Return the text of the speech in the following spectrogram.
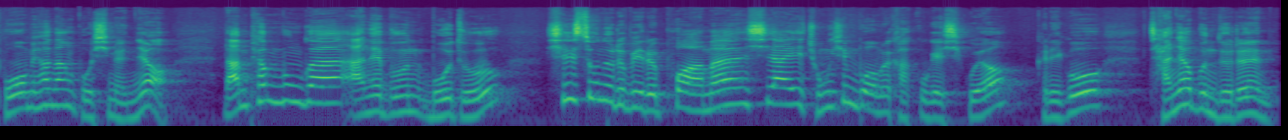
보험 현황 보시면요. 남편분과 아내분 모두 실손의료비를 포함한 CI 종신보험을 갖고 계시고요. 그리고 자녀분들은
